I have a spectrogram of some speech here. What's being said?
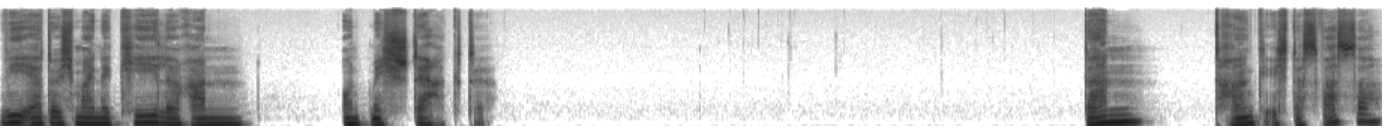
wie er durch meine Kehle rann und mich stärkte. Dann trank ich das Wasser,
